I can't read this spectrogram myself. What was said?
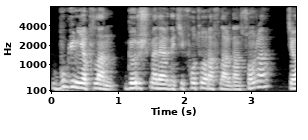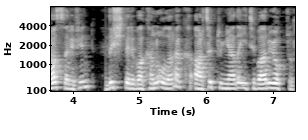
bugün yapılan görüşmelerdeki fotoğraflardan sonra Cevat Sarif'in Dışişleri Bakanı olarak artık dünyada itibarı yoktur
